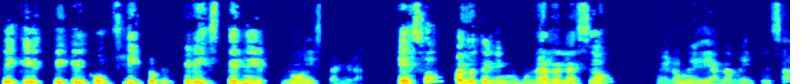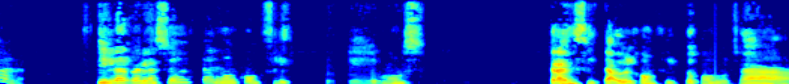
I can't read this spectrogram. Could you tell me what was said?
de que, de que el conflicto que crees tener no es tan grave. Eso cuando tenemos una relación, bueno, medianamente sana. Si la relación está en un conflicto, porque hemos transitado el conflicto con mucha,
